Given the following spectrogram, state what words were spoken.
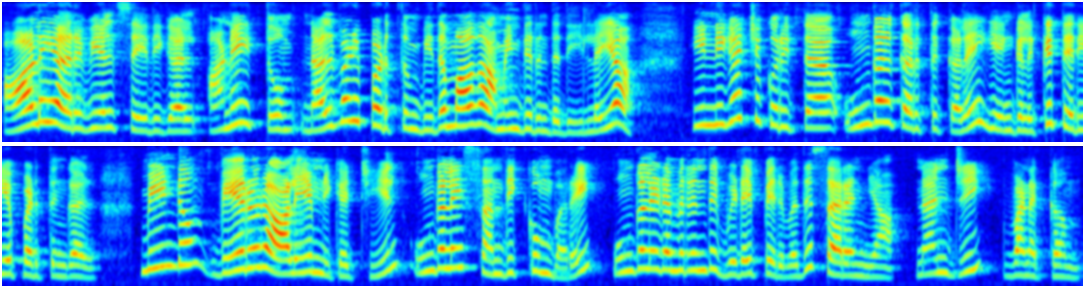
ஆலய அறிவியல் செய்திகள் அனைத்தும் நல்வழிப்படுத்தும் விதமாக அமைந்திருந்தது இல்லையா? இந்நிகழ்ச்சி குறித்த உங்கள் கருத்துக்களை எங்களுக்கு தெரியப்படுத்துங்கள். மீண்டும் வேறொரு ஆலயம் நிகழ்ச்சியில் உங்களை சந்திக்கும் வரை உங்களிடமிருந்து விடைபெறுவது சரண்யா. நன்றி வணக்கம்.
